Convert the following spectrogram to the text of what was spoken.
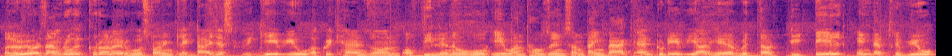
Hello viewers, I'm Rohit Khurana, your host on Intellect Digest. We gave you a quick hands-on of the Lenovo A1000 some time back and today we are here with the detailed in-depth review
